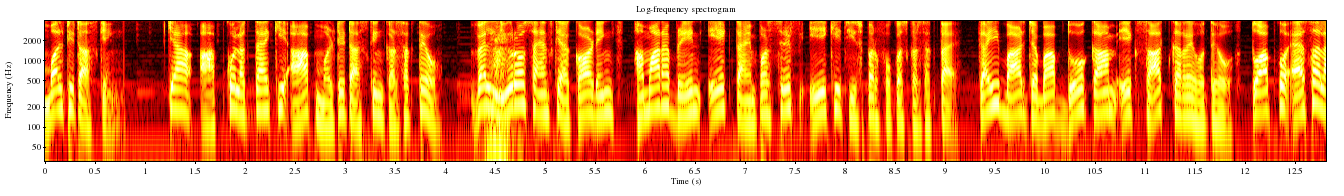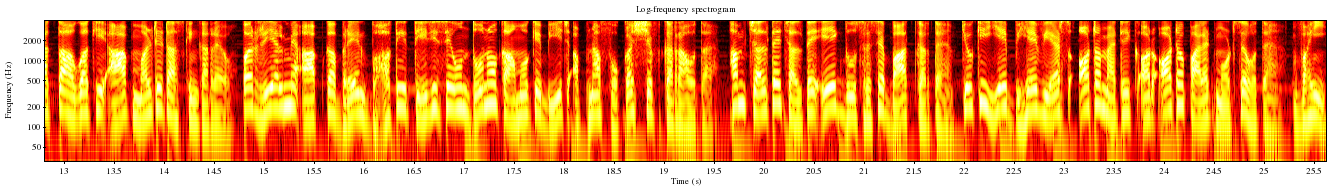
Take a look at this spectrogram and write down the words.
मल्टीटास्किंग क्या आपको लगता है कि आप मल्टीटास्किंग कर सकते हो? वेल न्यूरोसाइंस के अकॉर्डिंग हमारा ब्रेन एक टाइम पर सिर्फ़ एक ही चीज़ पर फोकस कर सकता है। कई बार जब आप दो काम एक साथ कर रहे होते हो तो आपको ऐसा लगता होगा कि आप मल्टीटास्किंग कर रहे हो। पर रियल में आपका ब्रेन बहुत ही तेज़ी से उन दोनों कामों के बीच अपना फोकस शिफ्ट कर रहा होता है। हम चलते चलते एक दूसरे से बात करते हैं, क्योंकि ये बिहेवियर्स ऑटोमेटिक और ऑटो पायलट मोड से होते हैं। वहीं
